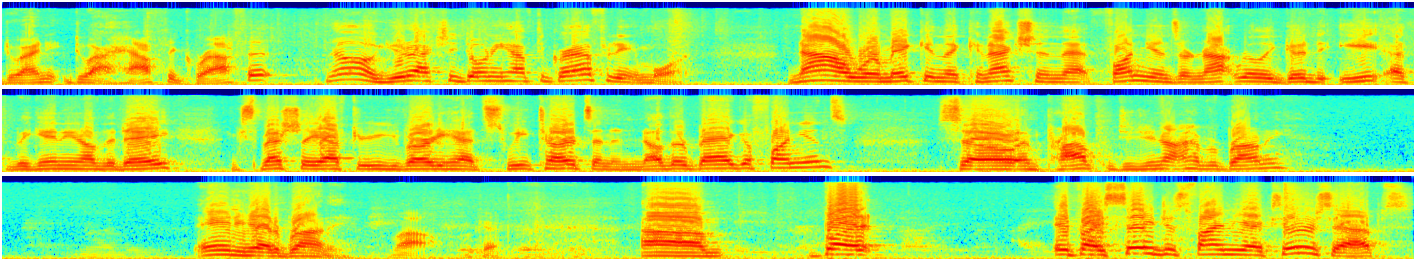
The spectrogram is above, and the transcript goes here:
do I, need, do I have to graph it? No, you actually don't even have to graph it anymore. Now we're making the connection that Funyuns are not really good to eat at the beginning of the day, especially after you've already had sweet tarts and another bag of Funyuns. So, and prob- did you not have a brownie? And you had a brownie. Wow, okay. Um, but if I say just find the x-intercepts,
